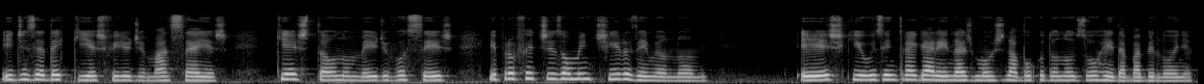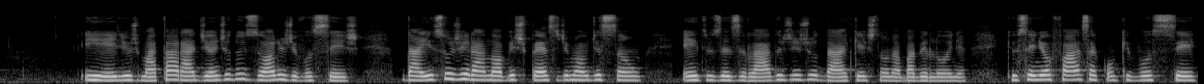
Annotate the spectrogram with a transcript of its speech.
e de Zedequias, filho de Maceias, que estão no meio de vocês e profetizam mentiras em meu nome. Eis que os entregarei nas mãos de Nabucodonosor, rei da Babilônia, e ele os matará diante dos olhos de vocês. Daí surgirá nova espécie de maldição entre os exilados de Judá que estão na Babilônia. Que o Senhor faça com que você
